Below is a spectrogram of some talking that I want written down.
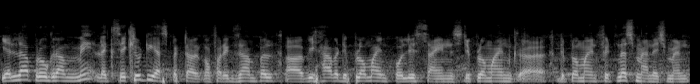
எல்லா ப்ரோக்ராமுமே லைக் செக்யூரிட்டி ஆஸ்பெக்டாக இருக்கும். For example we have a diploma in police science diploma in diploma in fitness management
